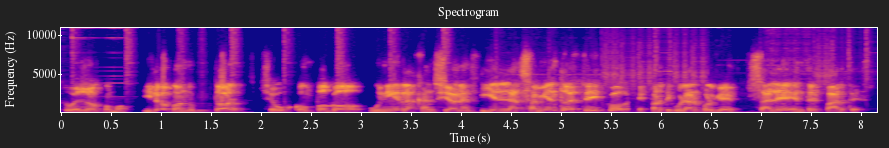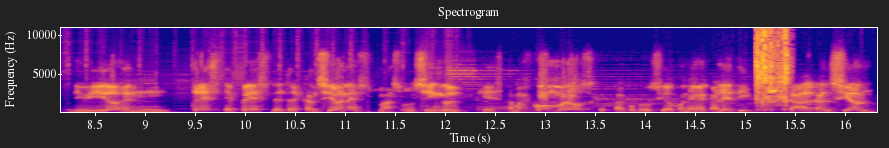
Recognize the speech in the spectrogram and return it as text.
tuve yo como hilo conductor, se buscó un poco unir las canciones y el lanzamiento de este disco es particular porque sale en tres partes, dividido en tres EPs de tres canciones, más un single que se llama Escombros, que está coproducido con Eve Caletti. Cada canción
